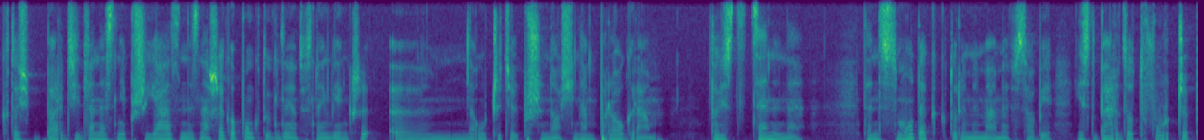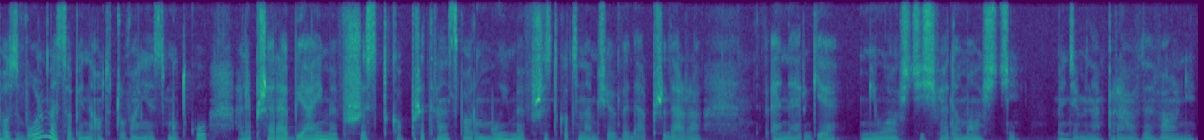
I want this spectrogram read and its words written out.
ktoś bardziej dla nas nieprzyjazny z naszego punktu widzenia, to jest największy, yy, nauczyciel przynosi nam program – to jest cenne. Ten smutek, który my mamy w sobie, jest bardzo twórczy. Pozwólmy sobie na odczuwanie smutku, ale przerabiajmy wszystko, przetransformujmy wszystko, co nam się wyda, przydarza, w energię miłości, świadomości. Będziemy naprawdę wolni.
